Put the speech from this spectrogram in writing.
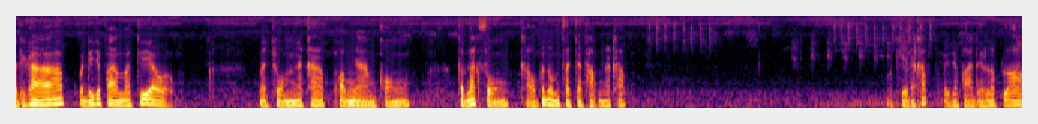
วัสดีครับ วันนี้จะพามาเที่ยวมาชมนะครับ ความงามของสำนักสงฆ์เขาพนมสัจธรรมนะครับ โอเคนะครับ เดี๋ยวจะพาเดินรอ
